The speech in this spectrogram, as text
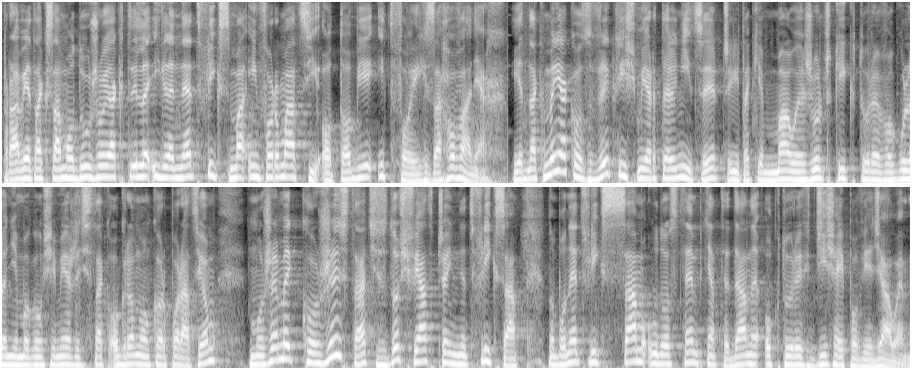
Prawie tak samo dużo jak tyle, ile Netflix ma informacji o tobie i twoich zachowaniach. Jednak my, jako zwykli śmiertelnicy, czyli takie małe żuczki, które w ogóle nie mogą się mierzyć z tak ogromną korporacją, możemy korzystać z doświadczeń Netflixa, no bo Netflix sam udostępnia te dane, o których dzisiaj powiedziałem.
